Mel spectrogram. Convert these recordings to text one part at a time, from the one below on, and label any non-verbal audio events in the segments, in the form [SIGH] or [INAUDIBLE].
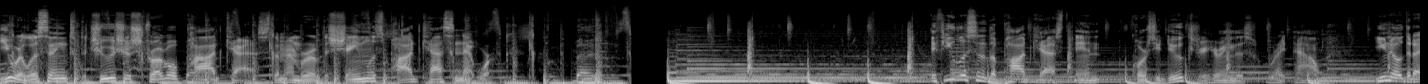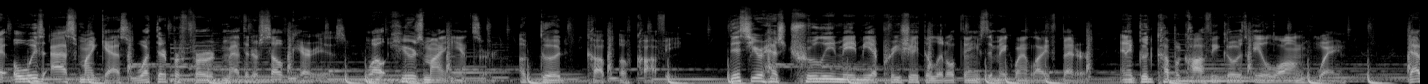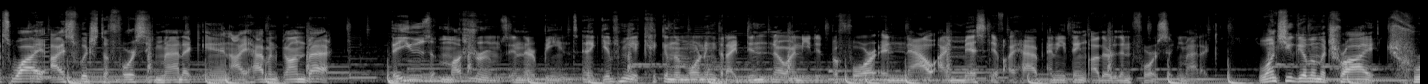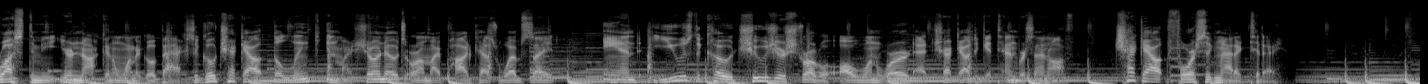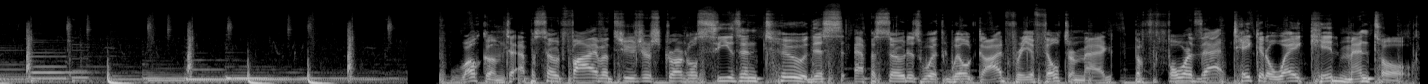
You are listening to the Choose Your Struggle podcast, a member of the Shameless Podcast Network. If you listen to the podcast, and of course you do because you're hearing this right now, you know that I always ask my guests what their preferred method of self care is. Well, here's my answer a good cup of coffee. This year has truly made me appreciate the little things that make my life better, and a good cup of coffee goes a long way. That's why I switched to Four Sigmatic and I haven't gone back. They use mushrooms in their beans, and it gives me a kick in the morning that I didn't know I needed before, and now I miss if I have anything other than Four Sigmatic. Once you give them a try, trust me, you're not going to want to go back. So go check out the link in my show notes or on my podcast website and use the code Choose Your Struggle, all one word, at checkout to get 10% off. Check out Four Sigmatic today. Welcome to episode 5 of Choose Your Struggle Season 2. This episode is with Will Godfrey of Filter Mag. Before that, take it away, Kid Mental.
